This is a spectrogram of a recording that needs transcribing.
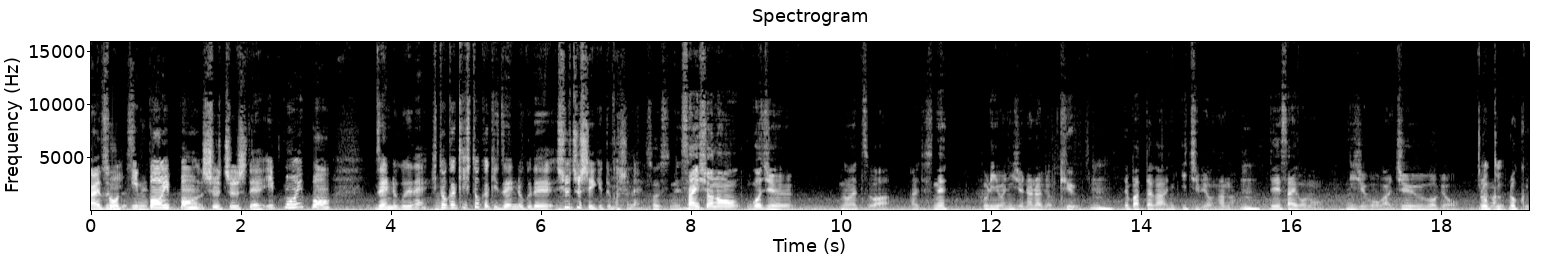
えずに。ね。一本一本集中して、一本一本全力でね、うん。一書き一書き全力で集中していけてましたね。そうですね。最初の50のやつはあれですね。フリーは27秒9うん。でバッタが1秒7うん。で最後の25が15秒六。6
